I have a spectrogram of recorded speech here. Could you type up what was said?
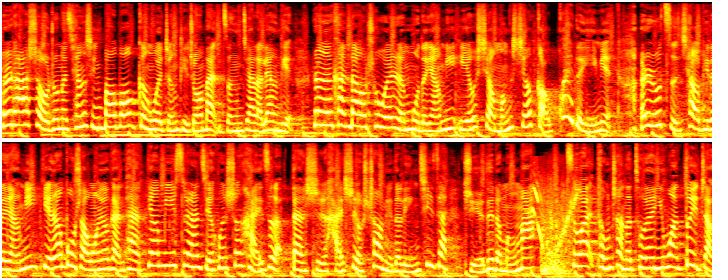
而她手中的枪型包包更为整体装扮增加了亮点，让人看到初为人母的杨幂也有小萌小搞怪的一面。而如此俏皮的杨幂，也让不少网友感叹：杨幂虽然结婚生孩子了，但是还是有少女的灵气在，绝对的萌妈。此外，同场的图 n 一 one 队长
